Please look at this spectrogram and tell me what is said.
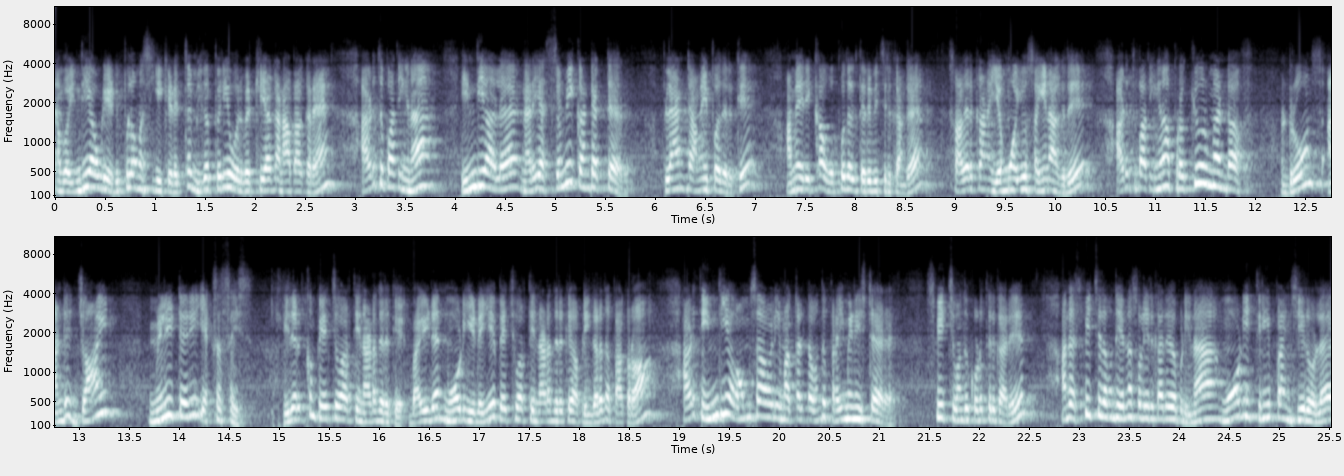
நம்ம இந்தியாவுடைய டிப்ளமசிக்கு கிடைத்த மிகப்பெரிய ஒரு வெற்றியாக நான் பார்க்குறேன் அடுத்து பார்த்தீங்கன்னா இந்தியாவில் நிறைய செமி கண்டக்டர் பிளான்ட் அமைப்பதற்கு அமெரிக்கா ஒப்புதல் தெரிவிச்சிருக்காங்க. ஸோ அதற்கான எம்ஓயு சைன் ஆகுது. அடுத்து பார்த்தீங்கன்னா procurement of drones and joint military exercise இதற்கும் பேச்சுவார்த்தை நடந்திருக்கு. பைடன் மோடி இடையே பேச்சுவார்த்தை நடந்திருக்கு அப்படிங்கிறத பார்க்குறோம். அடுத்து இந்திய வம்சாவளி மக்கள்கிட்ட வந்து பிரைம் மினிஸ்டர் ஸ்பீச் வந்து கொடுத்துருக்காரு. அந்த ஸ்பீச்சில் வந்து என்ன சொல்லியிருக்காரு அப்படின்னா மோடி த்ரீ பாயிண்ட் ஜீரோவில்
